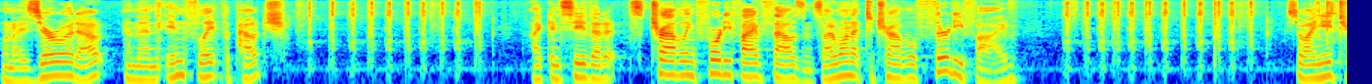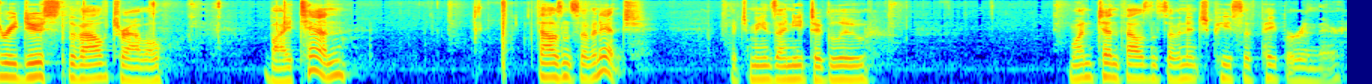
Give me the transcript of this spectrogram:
When I zero it out and then inflate the pouch, I can see that it's traveling 45 thousandths. I want it to travel 35. So I need to reduce the valve travel by 10 thousandths of an inch, which means I need to glue one ten thousandths of an inch piece of paper in there.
